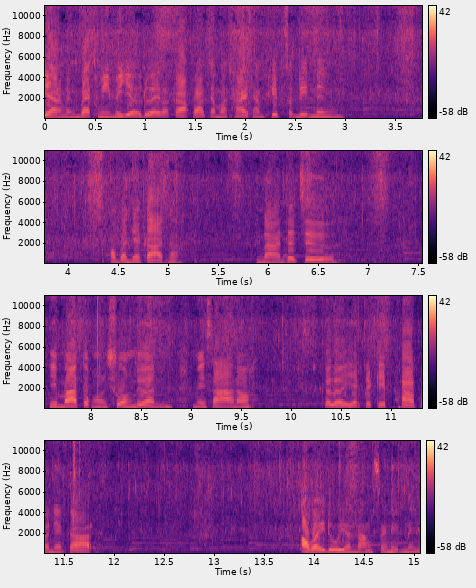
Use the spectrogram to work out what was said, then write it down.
อย่างหนึ่งแบตมีไม่เยอะด้วยก็กะว่าจะมาถ่ายทำคลิปสักนิดนึง เอาบรรยากาศค่ะ นานจะเจอหิมะตกในช่วงเดือนเมษาเนาะก็เลยอยากจะเก็บภาพบรรยากาศ เอาไว้ดูย้อนหลังสักนิดหนึ่ง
